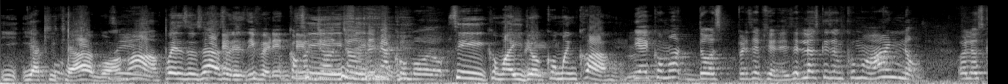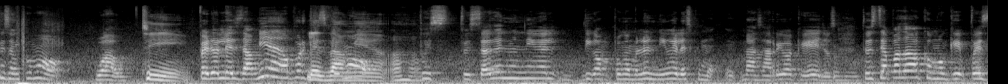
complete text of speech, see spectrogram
¿y, y aquí qué hago? Sí. Ajá, pues, o sea, soy- Eres diferente. Como yo, yo donde me acomodo. Sí, como ahí yo Sí. como encajo. Y hay como dos percepciones. Los que son como, ay, no. O los que son como, wow. Sí. Pero les da miedo porque Les es da como, miedo, ajá. pues tú estás en un nivel, digamos, pongámoslo en niveles como más arriba que ellos. Entonces te ha pasado como que, pues,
